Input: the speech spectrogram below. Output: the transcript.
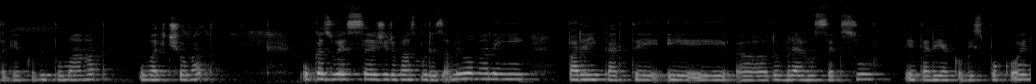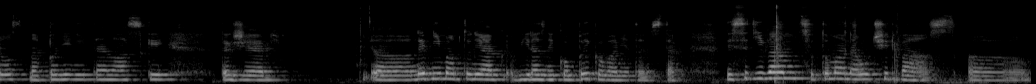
tak jakoby pomáhat, ulehčovat. Ukazuje se, že do vás bude zamilovaný, padají karty i dobrého sexu, je tady jakoby spokojenost, naplnění té lásky, takže uh, nevnímám to nějak výrazně komplikovaně, ten vztah. Když se dívám, co to má naučit vás, uh,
